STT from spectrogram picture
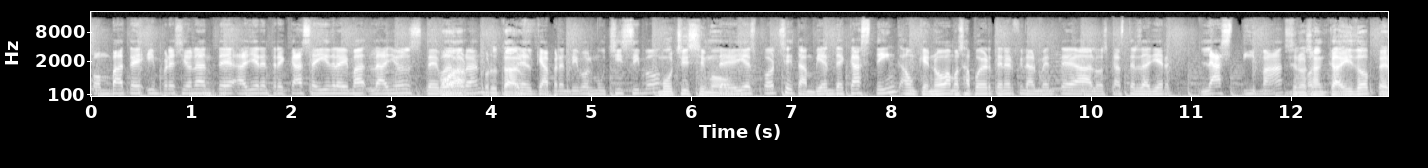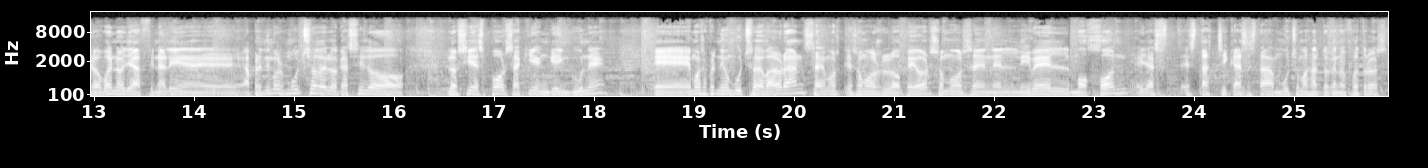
combate impresionante ayer entre Casa Hydra y Mad Lions de Valorant, en el que aprendimos muchísimo. Muchísimo. De eSports y también de casting, aunque no vamos a poder tener finalmente a los casters de ayer. Lástima. Se nos han caído, pero bueno, ya al final eh, aprendimos mucho de lo que ha sido los eSports aquí en Game Gune. Eh, hemos aprendido mucho de Valorant, sabemos que somos lo peor, somos en el nivel mojón. Ellas, estas chicas estaban mucho más alto que nosotros.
